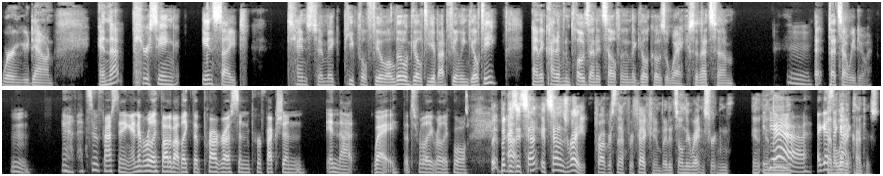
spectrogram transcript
wearing you down. And that piercing insight tends to make people feel a little guilty about feeling guilty and it kind of implodes on itself and then the guilt goes away. So that's um mm. that, that's how we do it. Mm. Yeah, that's so fascinating. I never really thought about like the progress and perfection in that way. That's really really cool. But because uh, it sounds it sounds right, progress not perfection, but it's only right in certain in, in yeah. I guess analytic I got, context.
